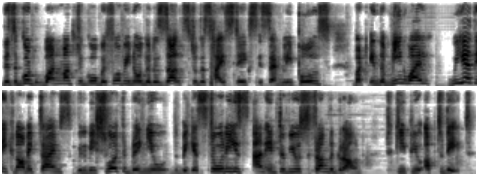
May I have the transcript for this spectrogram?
There's a good one month to go before we know the results to this high stakes assembly polls. But in the meanwhile, we at the Economic Times will be sure to bring you the biggest stories and interviews from the ground to keep you up to date.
